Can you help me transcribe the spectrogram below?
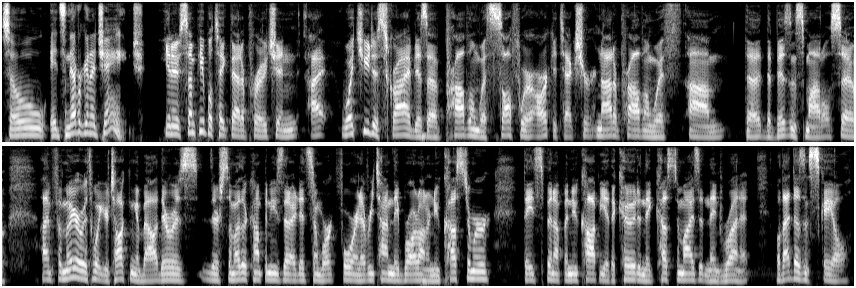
So, it's never going to change. You know, some people take that approach, and I, what you described is a problem with software architecture, not a problem with um, the the business model. So I'm familiar with what you're talking about. There was there's some other companies that I did some work for, and every time they brought on a new customer, they'd spin up a new copy of the code and they'd customize it and they'd run it. Well, that doesn't scale,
